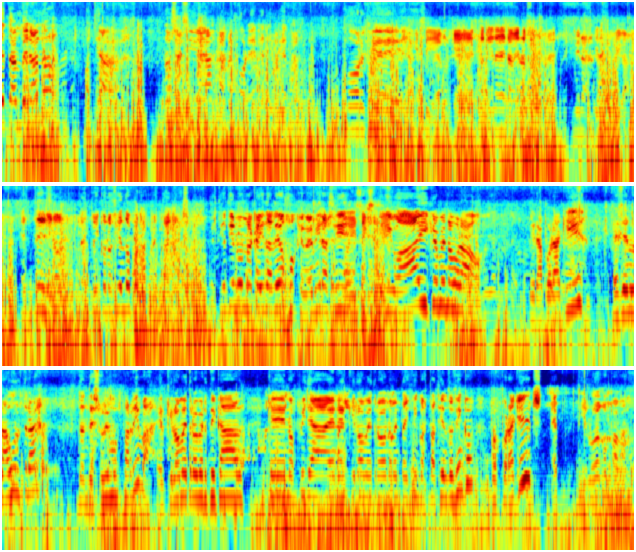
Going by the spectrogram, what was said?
Maleta en verano, hostia, no sé si es hasta mejor ¿eh? que en invierno, porque Que sí, ¿eh? porque esto tiene también lo suyo, ¿eh? Mira. Tienes que obligar. este es John, le estoy conociendo por las pestañas. El tío tiene una caída de ojos que me mira así Muy sexy, y digo, ¡ay, que me he enamorado! Mira, por aquí es en la ultra donde subimos para arriba, el kilómetro vertical que nos pilla en el kilómetro 95 hasta el 105, pues por aquí y luego para abajo.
